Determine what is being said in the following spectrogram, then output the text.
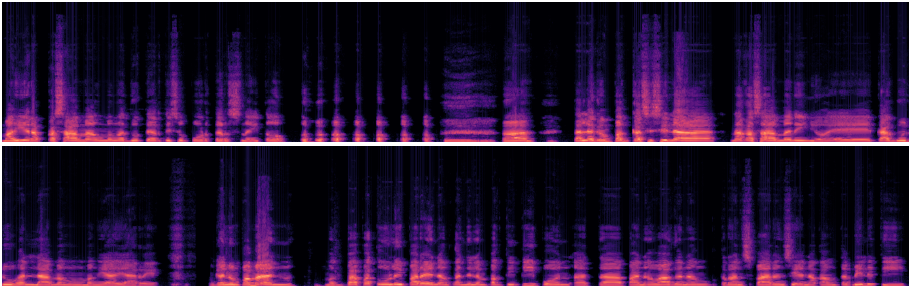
Mahirap kasama ang mga Duterte supporters na ito. ha? Talagang pag kasi sila nakasama ninyo, eh kaguluhan lamang ang mangyayari. Ganun pa man, magpapatuloy pa rin ang kanilang pagtitipon at ah, panawagan ng transparency and accountability.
